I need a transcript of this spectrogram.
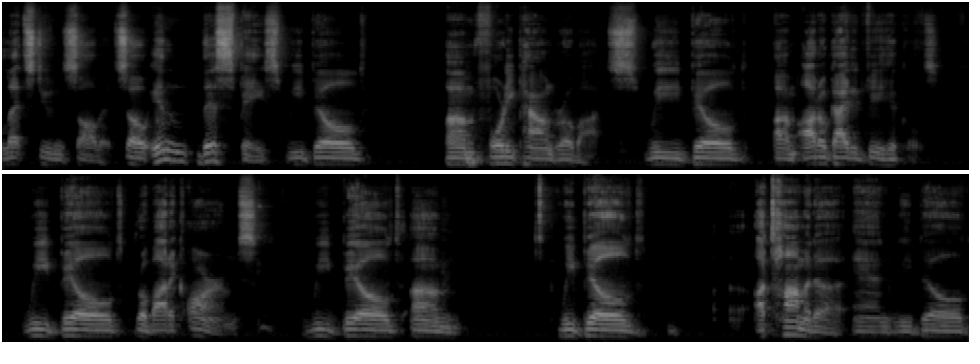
let students solve it. So in this space, we build um, 40 pound robots. We build um, auto guided vehicles. We build robotic arms. We build um, we build automata and we build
